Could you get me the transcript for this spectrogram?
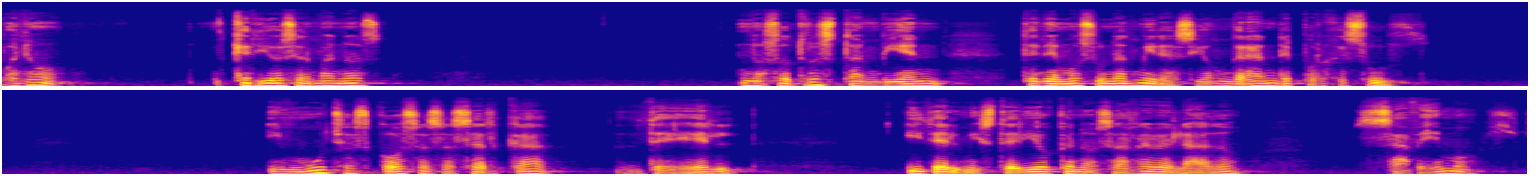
Bueno, queridos hermanos, nosotros también tenemos una admiración grande por Jesús y muchas cosas acerca de Él y del misterio que nos ha revelado sabemos,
